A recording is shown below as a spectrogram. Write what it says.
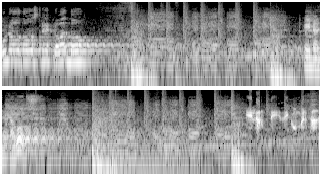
Uno, dos, tres, probando. En altavoz. El arte de conversar.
